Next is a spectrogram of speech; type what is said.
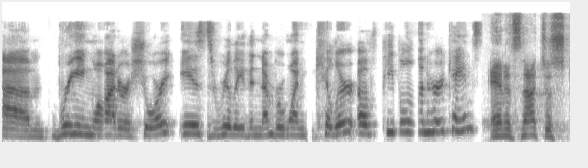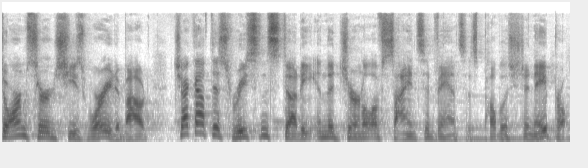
um, bringing water ashore is really the number one killer of people in hurricanes. And it's not just storm surge she's worried about. Check out this recent study in the Journal of Science Advances published in April.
